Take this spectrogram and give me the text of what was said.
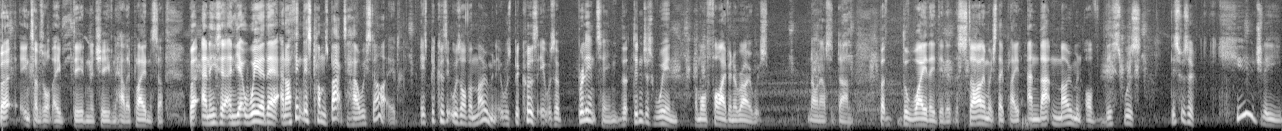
but in terms of what they did and achieved and how they played and stuff. But and he said, and yet we are there. And I think this comes back to how we started. It's because it was of a moment. It was because it was a brilliant team that didn't just win and won five in a row, which no one else had done, but the way they did it, the style in which they played, and that moment of this was this was a hugely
